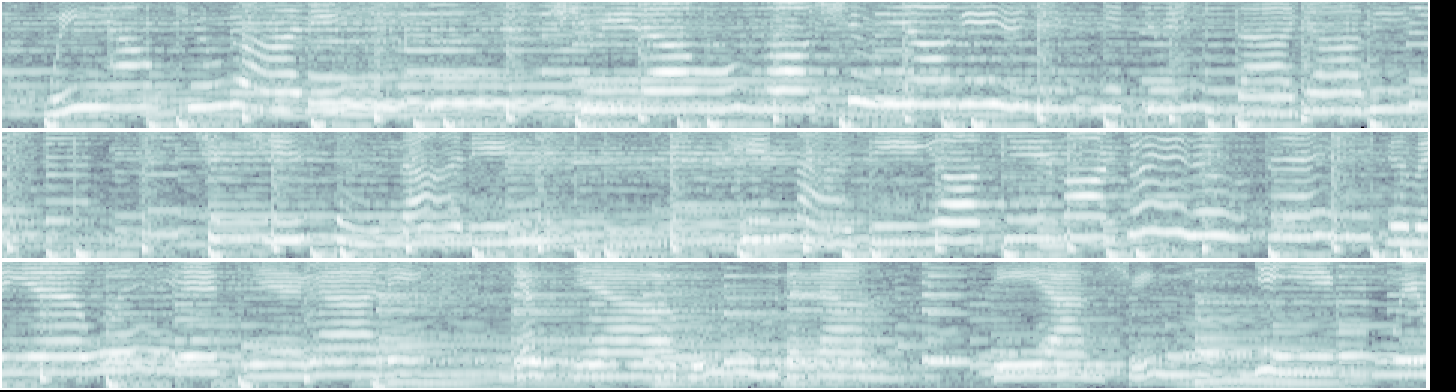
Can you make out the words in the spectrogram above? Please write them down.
ညူတော့ဝီအောင်ချူပါဒီရွှေတော်မောင်ရှူရခဲ့တဲ့မြစ်တွင်တာရပြီချစ်ချစ်တန်တာနေဟင်းသာစီရောချီမတွေ့လို့တဲ့ကမယဝဲပြေကနေယောက်ျားဘူးတလားစီရရွှေမြည်ရည်ခွင်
